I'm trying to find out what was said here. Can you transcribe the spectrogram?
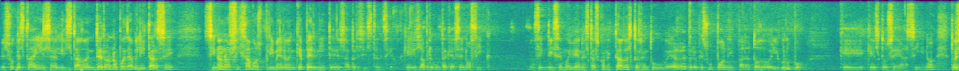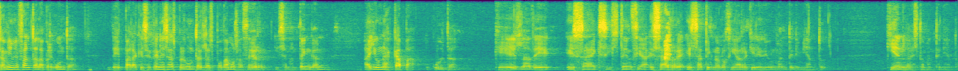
eso que está ahí, ese listado entero, no puede habilitarse si no nos fijamos primero en qué permite esa persistencia, que es la pregunta que hace Nozick. Nozick dice, muy bien, estás conectado, estás en tu VR, pero ¿qué supone para todo el grupo que, esto sea así. ¿no? Entonces a mí me falta la pregunta de para que se den esas preguntas, las podamos hacer y se mantengan, hay una capa oculta que es la de esa existencia, esa, esa tecnología requiere de un mantenimiento. ¿Quién la está manteniendo?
